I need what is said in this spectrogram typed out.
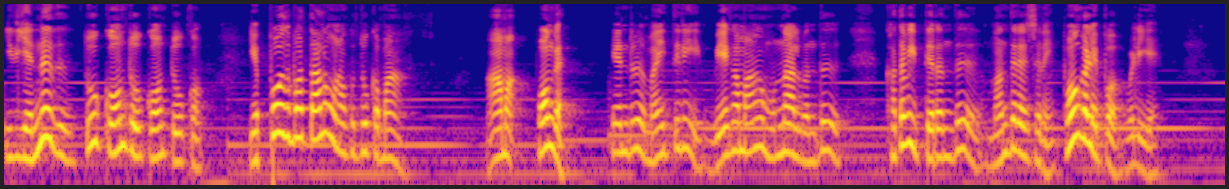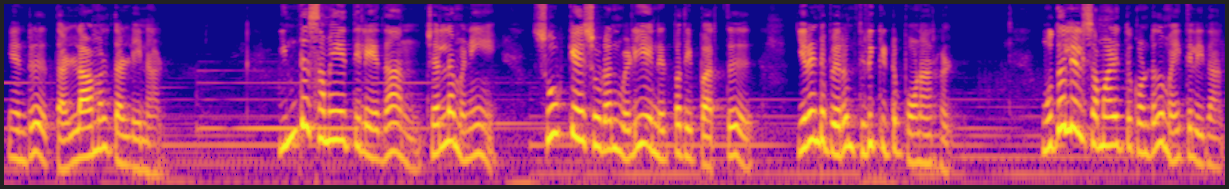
இது என்னது? தூக்கம் தூக்கம் தூக்கம். எப்போது பார்த்தாலும் உனக்கு தூக்கமா? ஆமாம் போங்க என்று மைத்திலி வேகமாக முன்னால் வந்து கதவை திறந்து மந்திரசனை போங்கள் இப்போ வெளியே என்று தள்ளாமல் தள்ளினாள். இந்த சமயத்திலே தான் செல்லமணி சூட்கேஸுடன் வெளியே நிற்பதை பார்த்து இரண்டு பேரும் திடுக்கிட்டு போனார்கள். முதலில் சமாளித்து கொண்டது மைத்திலி தான்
